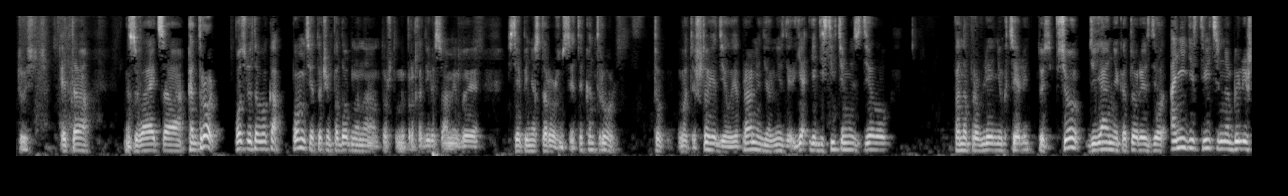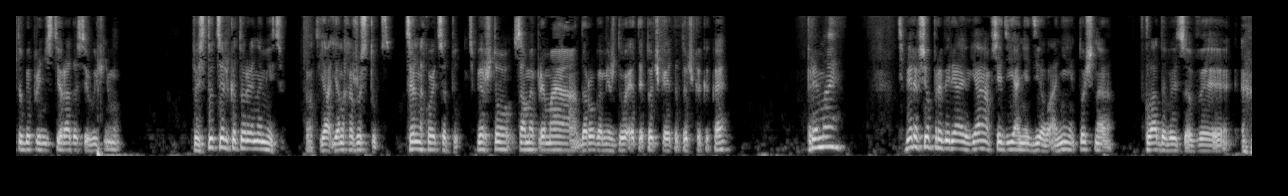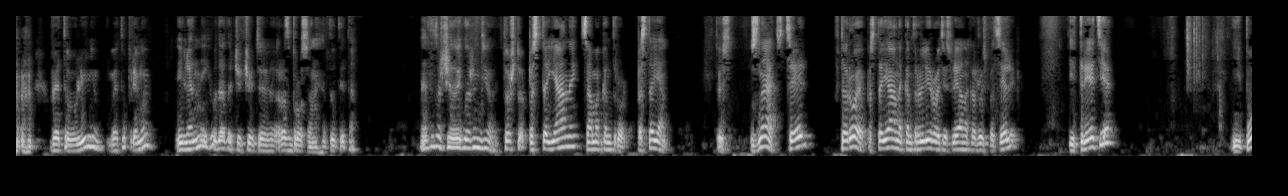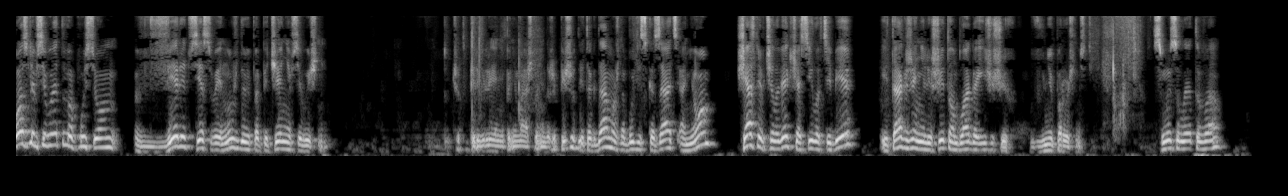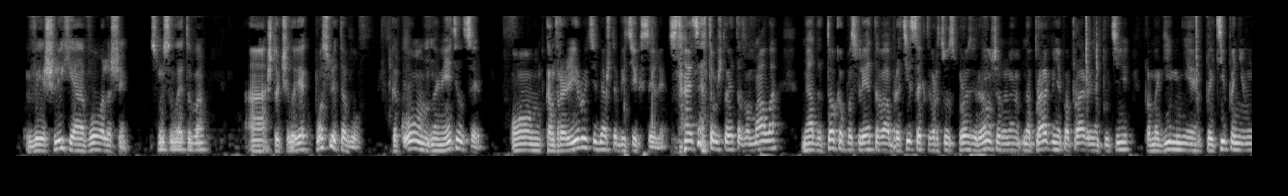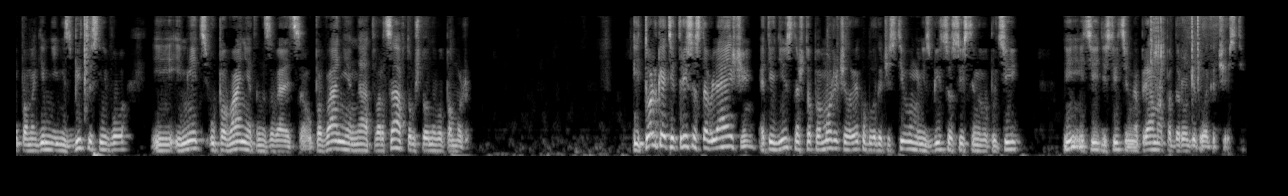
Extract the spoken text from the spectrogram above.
То есть это называется контроль после того как. Помните, это очень подобно на то, что мы проходили с вами в степени осторожности. Это контроль. То, вот что я делал? Я правильно делал? Не сделал. Я, я действительно сделал по направлению к цели. То есть все деяния, которые я сделал, они действительно были, чтобы принести радость Всевышнему. То есть ту цель, которую я наметил. Вот, я, я нахожусь тут. Цель находится тут. Теперь что? Самая прямая дорога между этой точкой и этой точкой какая? Прямая. Теперь я все проверяю. Я все деяния делал. Они точно вкладываются в, в эту линию, в эту прямую. Или они куда-то чуть-чуть разбросаны тут и там. Это то, что человек должен делать. То, что постоянный самоконтроль. Постоянно. То есть знать цель. Второе, постоянно контролировать, если я нахожусь по цели. И третье, и после всего этого пусть он верит все свои нужды и попечения Всевышнему. Тут что-то перевели, я не понимаю, что они даже пишут. И тогда можно будет сказать о нем, счастлив человек, сила в тебе, и также не лишит он блага ищущих в непорочности. Смысл этого в шлихе аво алашем. Смысл этого, а что человек после того, как он наметил цель, он контролирует тебя, чтобы идти к цели. Знать о том, что этого мало, надо только после этого обратиться к Творцу с просьбой, направь меня по правильному пути, помоги мне пойти по нему, помоги мне не сбиться с него и иметь упование, это называется, упование на Творца в том, что он его поможет. И только эти три составляющие, это единственное, что поможет человеку благочестивому не сбиться с истинного пути и идти действительно прямо по дороге благочестия.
